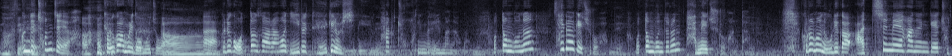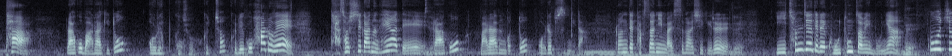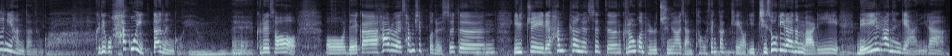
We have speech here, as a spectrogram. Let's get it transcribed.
아, 네. 근데 천재야. 결과물이 너무 좋아. 아. 아, 그리고 어떤 사람은 일을 되게 열심히 해. 네. 하루 종일 막 네. 일만 하고. 네. 어떤 분은 새벽에 주로 하고. 네. 어떤 분들은 밤에 주로 한다. 네. 그러면 우리가 아침에 하는 게 좋다라고 말하기도 어렵고. 그쵸? 그리고 하루에 다섯 시간은 해야 네. 돼. 라고 말하는 것도 어렵습니다. 음. 그런데 박사님 말씀하시기를 네. 이 천재들의 공통점이 뭐냐? 네. 꾸준히 한다는 거예요. 아. 그리고 하고 있다는 거예요. 음. 네, 그래서 어, 내가 하루에 30분을 쓰든 일주일에 한 편을 쓰든 그런 건 별로 중요하지 않다고 생각해요. 이 지속이라는 말이 네. 매일 하는 게 아니라.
